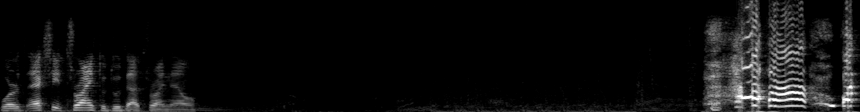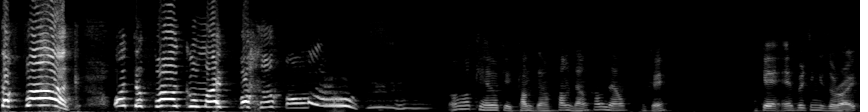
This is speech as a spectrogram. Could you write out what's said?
We're actually trying to do that right now. on my phone! Oh, okay, okay, calm down, calm down, calm down. Okay. Okay, everything is alright.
